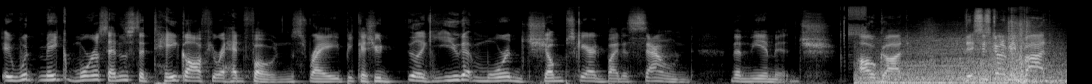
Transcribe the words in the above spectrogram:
it would make more sense to take off your headphones, right? Because you like you get more jump scared by the sound than the image. Oh god, this is gonna be bad.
